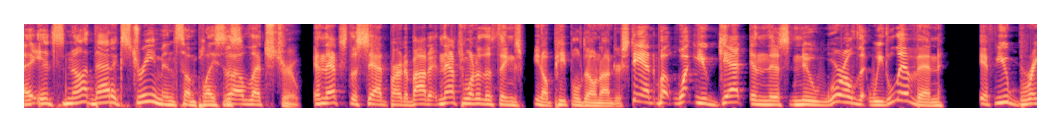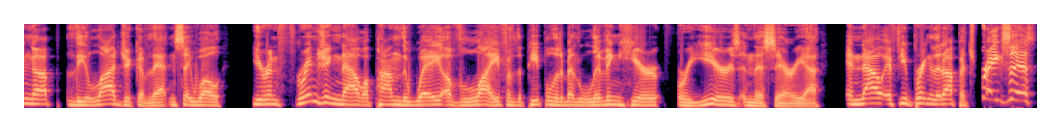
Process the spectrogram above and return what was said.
Uh, it's not that extreme in some places. Well, that's true. And that's the sad part about it. And that's one of the things, you know, people don't understand. But what you get in this new world that we live in, if you bring up the logic of that and say, well, you're infringing now upon the way of life of the people that have been living here for years in this area. And now, if you bring that up, it's racist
